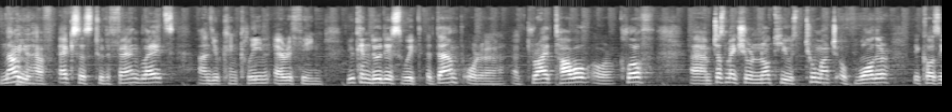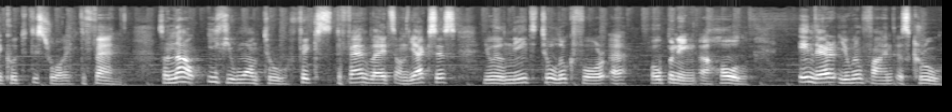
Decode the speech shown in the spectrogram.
Now you have access to the fan blades and you can clean everything. You can do this with a damp or a, a dry towel or cloth. Um, just make sure not to use too much of water because it could destroy the fan. So now if you want to fix the fan blades on the axis, you will need to look for a opening, a hole. In there you will find a screw.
